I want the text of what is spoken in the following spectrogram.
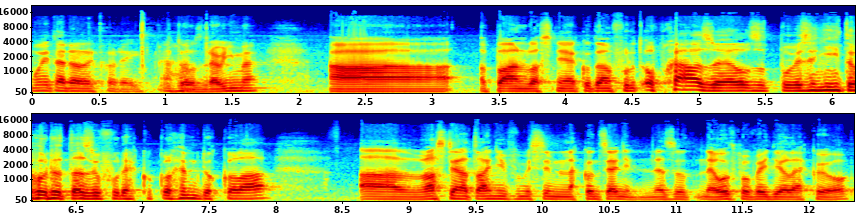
Můj ta daleko dej. toho zdravíme. A, a pán vlastně jako tam furt obcházel z odpovězení toho dotazu furt jako kolem dokola a vlastně na to ani, myslím, na konci ani neodpověděl, jako jo,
